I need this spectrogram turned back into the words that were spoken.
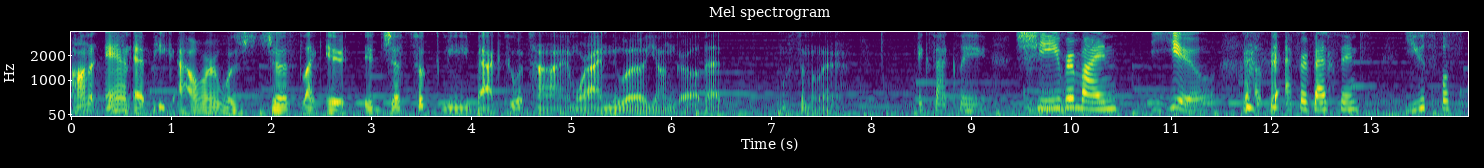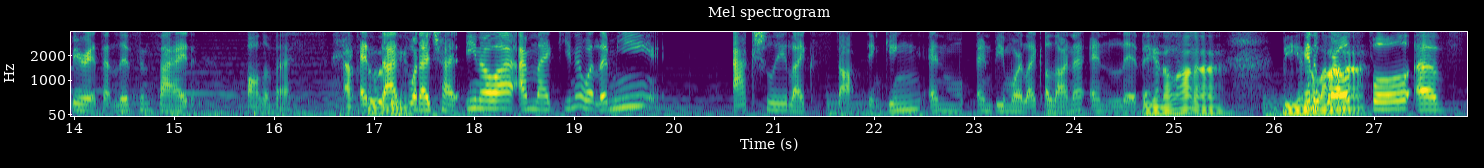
On and at peak hour was just like it it just took me back to a time where I knew a young girl that was similar. Exactly. She mm-hmm. reminds you of the effervescent, youthful spirit that lives inside all of us. Absolutely. And that's what I try. You know what? I'm like, you know what? Let me actually like stop thinking and and be more like Alana and live Be it. an Alana. Be an in a world full of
